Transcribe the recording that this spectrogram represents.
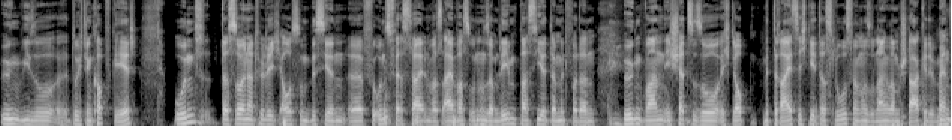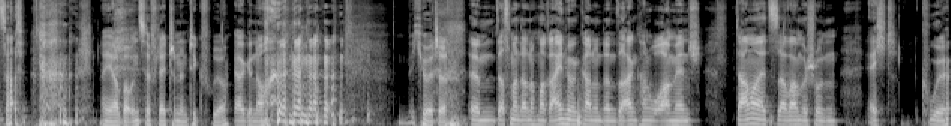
irgendwie so äh, durch den Kopf geht. Und das soll natürlich auch so ein bisschen äh, für uns festhalten, was einfach so in unserem Leben passiert, damit wir dann irgendwann, ich schätze so, ich glaube mit 30 geht das los, wenn man so langsam starke Demenz hat. Naja, bei uns ja vielleicht schon einen Tick früher. ja, genau. Ich hörte. ähm, dass man da noch mal reinhören kann und dann sagen kann, boah Mensch, damals, da waren wir schon echt cool.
